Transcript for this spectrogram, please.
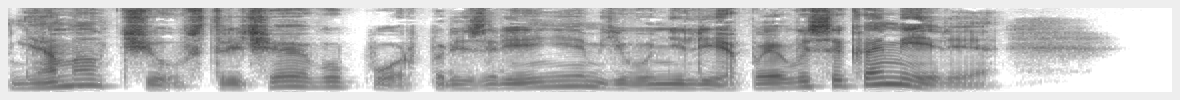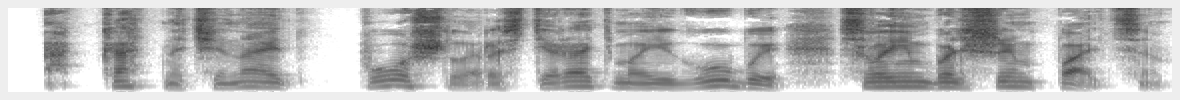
Я молчу, встречая в упор презрением его нелепое высокомерие. А Кат начинает пошло растирать мои губы своим большим пальцем.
